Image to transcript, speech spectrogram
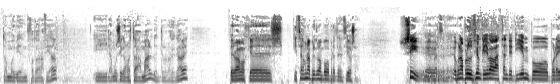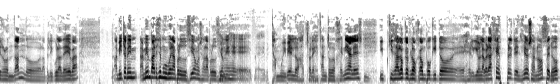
están muy bien fotografiados. Y la música no estaba mal, dentro de lo que cabe. Pero vamos, que es quizás una película un poco pretenciosa. Sí, Me eh, parece es una producción que lleva bastante tiempo por ahí rondando, la película de Eva. A mí también, a mí me parece muy buena producción, o sea, la producción Mm. es, eh, eh, está muy bien, los actores están todos geniales Mm. y quizás lo que flojea un poquito es el guion. La verdad es que es pretenciosa, ¿no? Pero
